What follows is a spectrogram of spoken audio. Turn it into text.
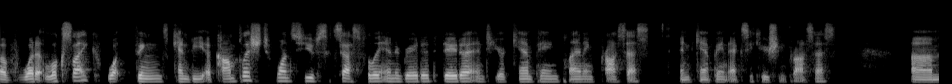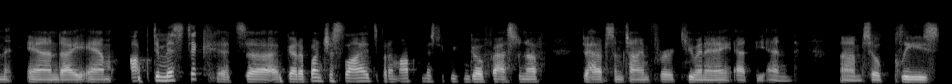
of what it looks like, what things can be accomplished once you've successfully integrated data into your campaign planning process and campaign execution process. Um, and I am optimistic. It's uh, I've got a bunch of slides, but I'm optimistic we can go fast enough to have some time for Q&A at the end. Um, so please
